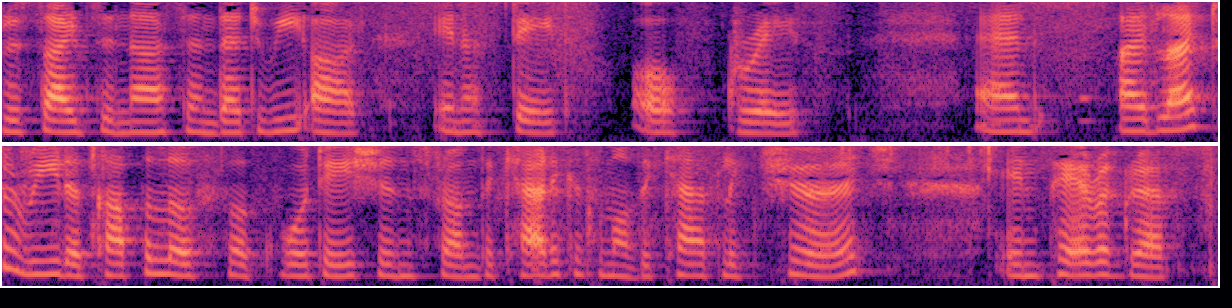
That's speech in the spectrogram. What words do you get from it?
resides in us and that we are in a state of grace. And I'd like to read a couple of uh, quotations from the Catechism of the Catholic Church in paragraphs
